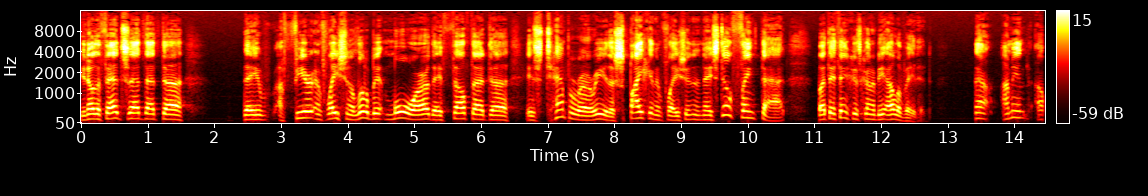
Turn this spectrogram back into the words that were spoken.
You know, the Fed said that uh, they uh, fear inflation a little bit more. They felt that uh, is temporary, the spike in inflation, and they still think that, but they think it's going to be elevated. Now, I mean, I,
